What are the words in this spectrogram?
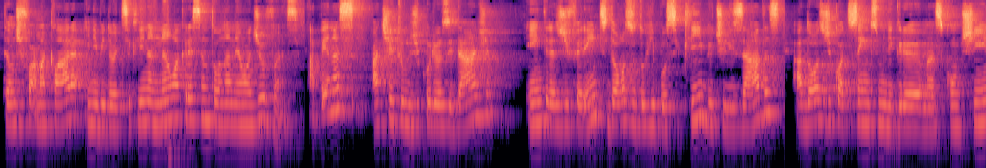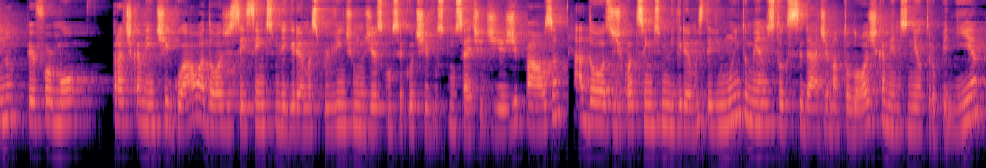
Então, de forma clara, inibidor de ciclina não acrescentou na neoadjuvância. Apenas a título de curiosidade, entre as diferentes doses do ribociclib utilizadas, a dose de 400 mg contínuo performou praticamente igual à dose de 600 mg por 21 dias consecutivos com 7 dias de pausa. A dose de 400 mg teve muito menos toxicidade hematológica, menos neutropenia,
